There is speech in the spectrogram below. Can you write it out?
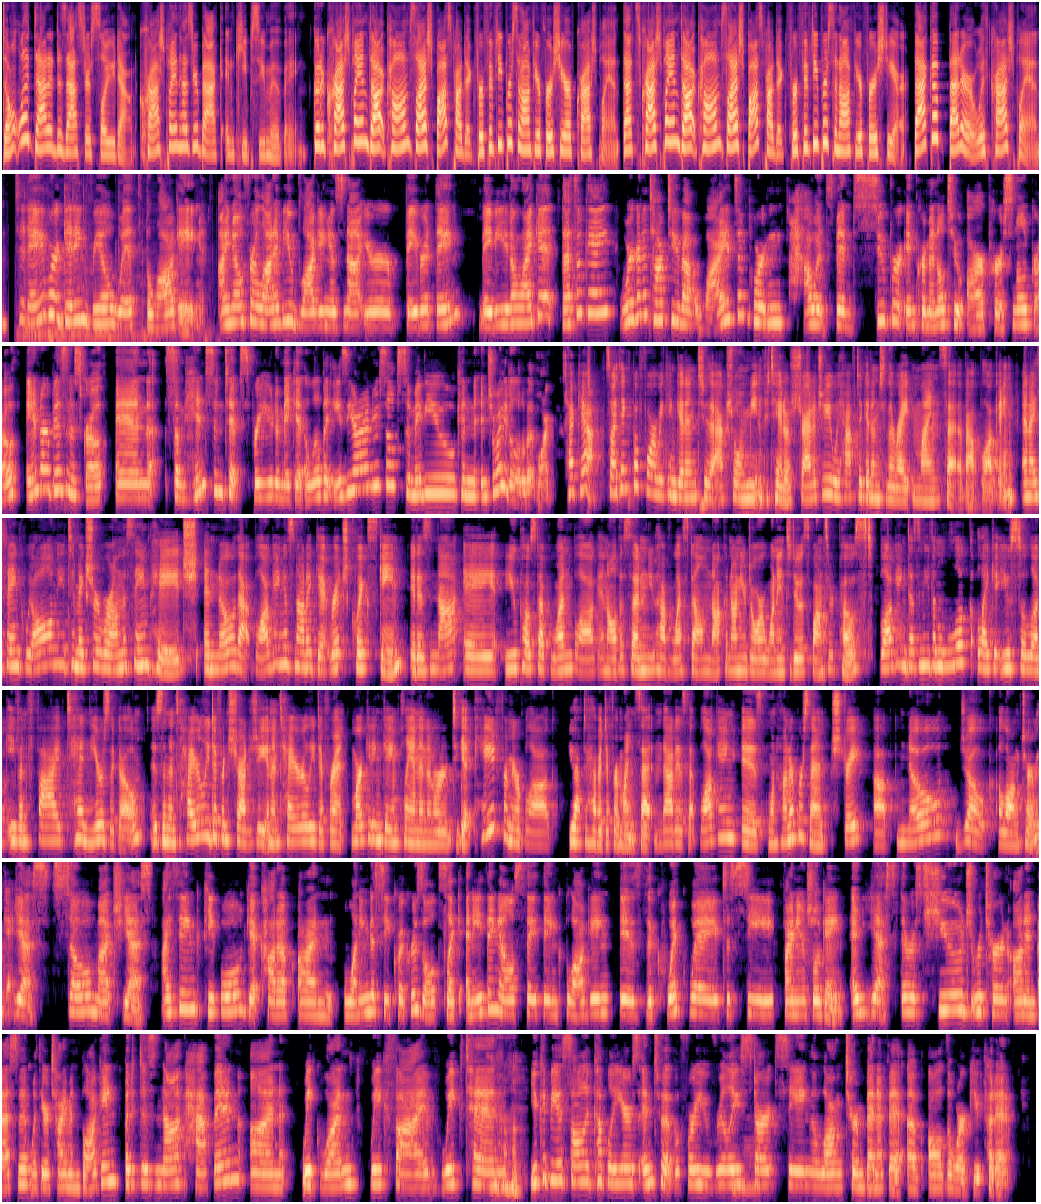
Don't let data disasters slow you down. CrashPlan has your back and keeps you moving. Go to crashplan.com slash boss project for 50% off your first year of CrashPlan. That's crashplan.com slash boss project for 50% off your first year. Back up better with CrashPlan. Today we're getting real with blogging. I know for a lot of you, blogging is not your favorite thing. Maybe you don't like it. That's okay. We're going to talk to you about why it's important, how it's been super incremental to our personal growth and our business growth, and some hints and tips for you to make it a little bit easier on yourself so maybe you can enjoy it a little bit more. Heck yeah. So I think before we can get into the actual meat and potato strategy, we have to get into the right mindset about blogging. And I think we all need to make sure we're on the same page and know that blogging is not a get rich quick scheme. It is not a you post up one blog and all of a sudden you have West Elm knocking on your door wanting to do a sponsored post. Blogging doesn't even look like it used to look even five, ten years ago. It's an entirely different strategy, an entirely different marketing game plan. And in order to get paid paid from your blog, you have to have a different mindset. And that is that blogging is 100% straight up, no joke, a long term game. Yes, so much yes. I think people get caught up on wanting to see quick results. Like anything else, they think blogging is the quick way to see financial gain. And yes, there is huge return on investment with your time in blogging, but it does not happen on week one, week five, week 10. you could be a solid couple of years into it before you really start seeing the long term benefit of all the work you've put in.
